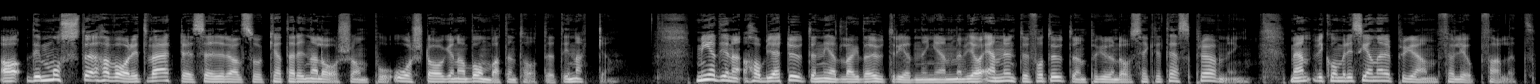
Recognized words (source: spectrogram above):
Ja, det måste ha varit värt det, säger alltså Katarina Larsson på årsdagen av bombattentatet i Nacka. Medierna har begärt ut den nedlagda utredningen men vi har ännu inte fått ut den på grund av sekretessprövning. Men vi kommer i senare program följa upp fallet.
